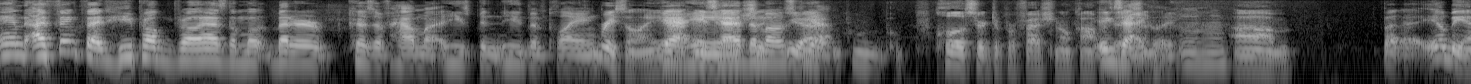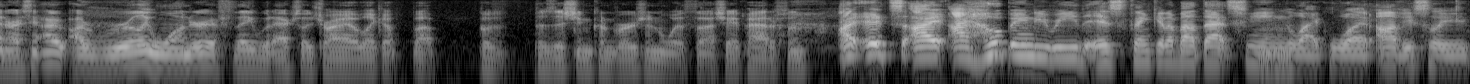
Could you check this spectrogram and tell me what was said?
And I think that he probably probably has the mo- better because of how much he's been he's been playing. recently. Yeah, Yeah, he's he had the most- yeah. closer to professional competition. Exactly. Um, but uh, it'll be interesting. I, I really wonder if they would actually try like a, a position conversion with uh, Shea Patterson. I it's I I hope Andy Reid is thinking about that, seeing Mm-hmm. like what obviously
